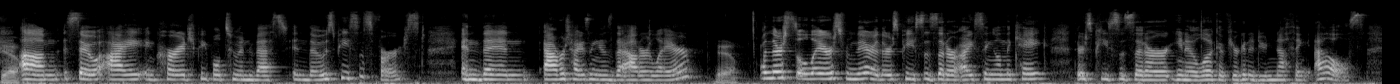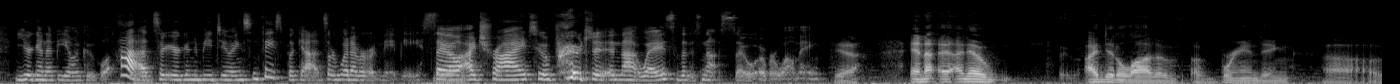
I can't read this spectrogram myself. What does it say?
Yeah. um, so I encourage people to invest in those pieces first, and then advertising is the outer layer. Yeah. And there's still layers from there. There's pieces that are icing on the cake. There's pieces that are, you know, look, if you're going to do nothing else, you're going to be on Google Ads or you're going to be doing some Facebook ads or whatever it may be. So Yeah. I try to approach it in that way so that it's not so overwhelming. Yeah, and I, I know I did a lot of, of branding, uh,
